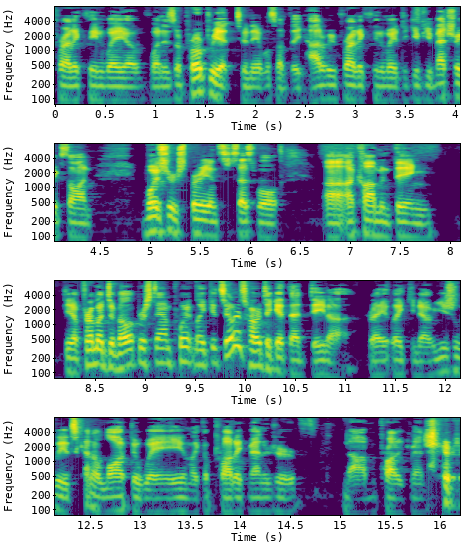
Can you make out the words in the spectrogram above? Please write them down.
provide a clean way of when is appropriate to enable something? How do we provide a clean way to give you metrics on was your experience successful? Uh, a common thing you know from a developer standpoint like it's always hard to get that data right like you know usually it's kind of locked away and like a product manager nah, I'm a product manager,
